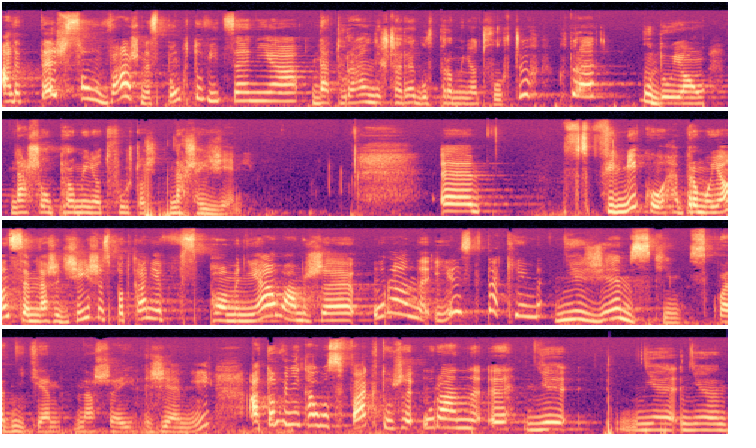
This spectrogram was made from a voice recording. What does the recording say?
ale też są ważne z punktu widzenia naturalnych szeregów promieniotwórczych, które budują naszą promieniotwórczość naszej Ziemi. W filmiku promującym nasze dzisiejsze spotkanie wspomniałam, że uran jest takim nieziemskim składnikiem naszej Ziemi, a to wynikało z faktu, że uran y, nie, nie, nie,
